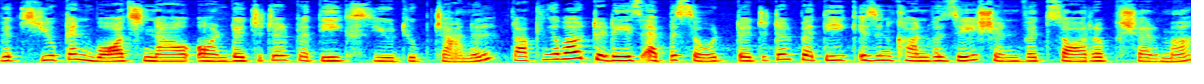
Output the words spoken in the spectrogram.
which you can watch now on digital Prateek's YouTube channel talking about today's episode digital Prateek is in conversation with Saurabh Sharma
